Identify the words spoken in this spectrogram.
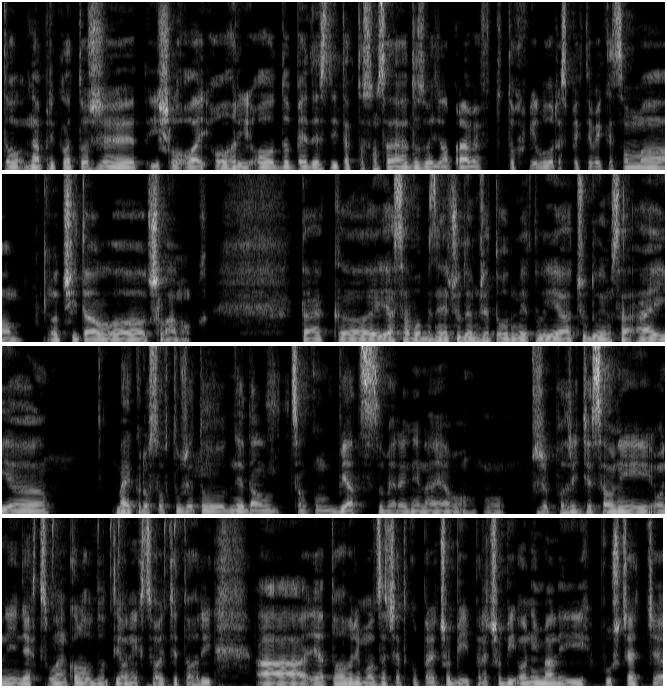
to napríklad to, že išlo aj o hry od BDSD, tak to som sa dozvedel práve v túto chvíľu, respektíve keď som o, čítal o, článok. Tak ja sa vôbec nečudujem, že to odmietli a čudujem sa aj Microsoftu, že to nedal celkom viac verejne najavo že pozrite sa, oni, oni nechcú len Call of Duty, oni chcú aj tieto hry a ja to hovorím od začiatku, prečo by, prečo by oni mali púšťať uh,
